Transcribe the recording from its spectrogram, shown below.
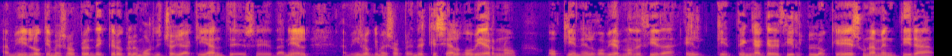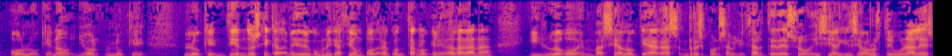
a mí lo que me sorprende, creo que lo hemos dicho ya aquí antes, eh, Daniel, a mí lo que me sorprende es que sea el gobierno o quien el gobierno decida el que tenga que decir lo que es una mentira o lo que no. Yo lo que, lo que entiendo es que cada medio de comunicación podrá contar lo que le da la gana y luego, en base a lo que hagas, responsabilizarte de eso y si alguien se va a los tribunales,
